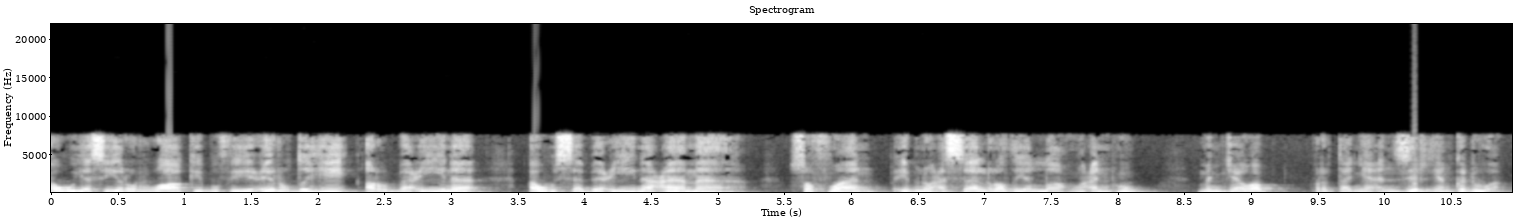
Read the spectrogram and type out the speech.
أو يسير الراكب في عرضه أربعين أو سبعين عاما Sofwan ibnu Asal radhiyallahu anhu menjawab pertanyaan Zir yang kedua.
